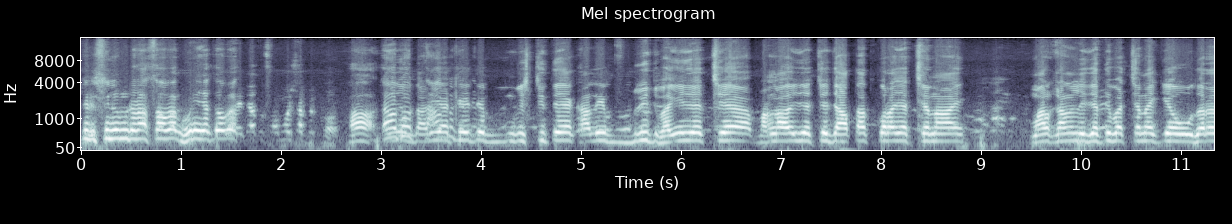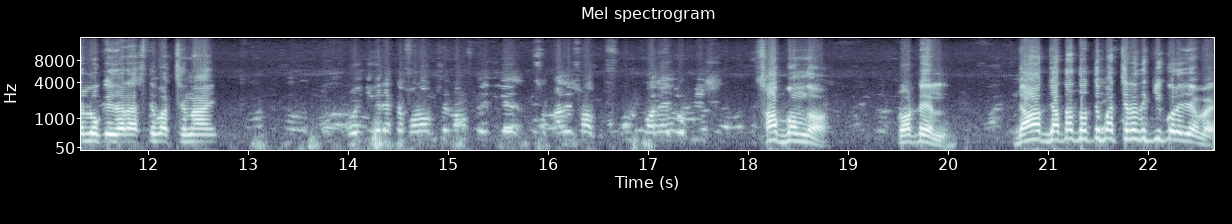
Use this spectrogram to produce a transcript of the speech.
তিরিশ কিলোমিটার রাস্তা হবে ঘুরে যেতে হবে। হ্যাঁ তাও তো দাঁড়িয়ে আছে যে বৃষ্টিতে খালি ব্রিজ ভেঙে যাচ্ছে ভাঙা হয়ে যাচ্ছে যাতায়াত করা যাচ্ছে না মাল কানালি যেতে পারছে না কেউ উধারের লোক এধারে আসতে পারছে না। ওই দিকের একটা বড় অংশের মানুষ তো এইদিকে সব তাদের সব স্কুল কলেজ অফিস সব বন্ধ। টোটেল যাওয়ার যাতায়াত হতে পারছে না কি করে যাবে?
